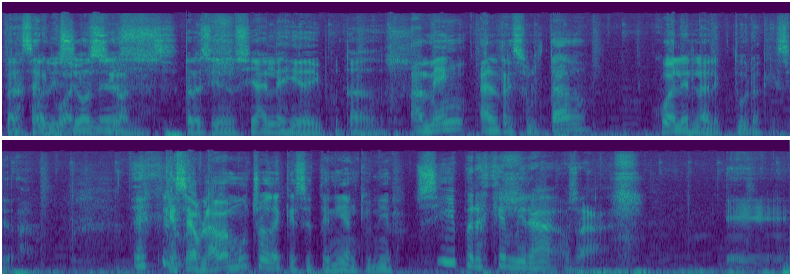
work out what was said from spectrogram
para Las hacer coaliciones coaliciones. presidenciales y de diputados. Amén al resultado, ¿cuál es la lectura que se da? Es Que se hablaba mucho de que se tenían que unir. Sí, pero es que mira, o sea, eh,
